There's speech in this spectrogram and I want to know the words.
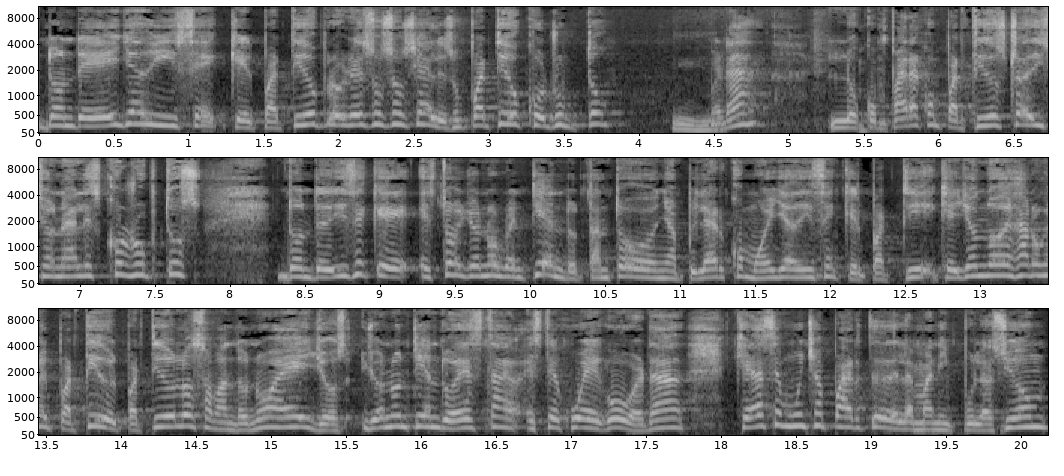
donde ella dice que el Partido Progreso Social es un partido corrupto, ¿verdad? Lo compara con partidos tradicionales corruptos, donde dice que esto yo no lo entiendo, tanto doña Pilar como ella dicen que el que ellos no dejaron el partido, el partido los abandonó a ellos. Yo no entiendo esta este juego, ¿verdad? Que hace mucha parte de la manipulación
